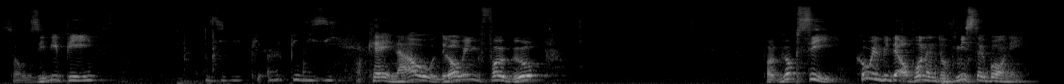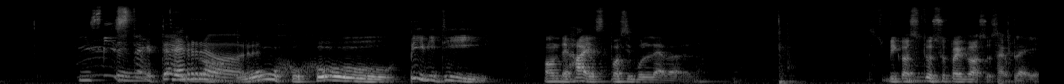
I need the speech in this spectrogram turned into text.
So ZVP. ZVP or PVZ. Okay, now drawing for group. For group C, who will be the opponent of Mr. Bonnie? Mr. Terror. Terror. Ooh. PVT on the highest possible level. Because two Super Gossus are playing.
